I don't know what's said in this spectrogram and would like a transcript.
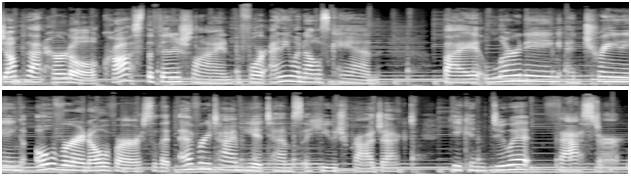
jump that hurdle, cross the finish line before anyone else can by learning and training over and over so that every time he attempts a huge project, he can do it faster.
